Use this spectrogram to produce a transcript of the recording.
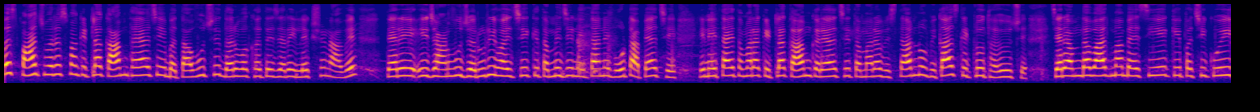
બસ પાંચ વર્ષમાં કેટલા કામ થયા છે એ બતાવવું છે. દર વખતે જ્યારે ઇલેક્શન આવે ત્યારે એ જાણવું જરૂરી હોય છે કે તમે જે નેતાને વોટ આપ્યા છે, એ નેતાએ તમારા કેટલા કામ કર્યા છે, તમારા વિસ્તારનો વિકાસ કેટલો થયો છે. જ્યારે અમદાવાદમાં બેસીએ કે પછી કોઈ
